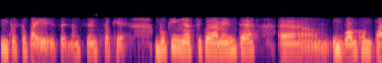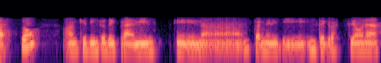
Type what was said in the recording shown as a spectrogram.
in questo paese, nel senso che Booking è sicuramente eh, un buon contesto, ha anche vinto dei premi in, uh, in, termini di integrazione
